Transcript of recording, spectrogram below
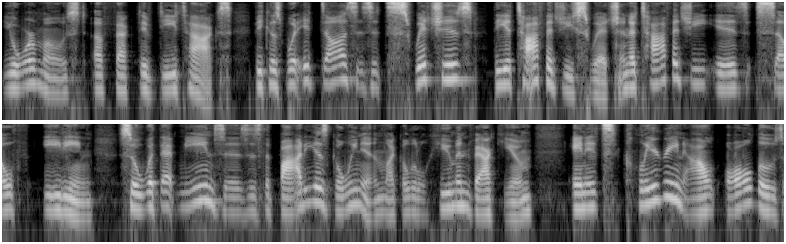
your most effective detox because what it does is it switches the autophagy switch, and autophagy is self eating. So what that means is is the body is going in like a little human vacuum and it's clearing out all those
